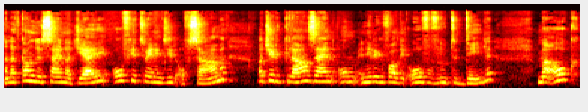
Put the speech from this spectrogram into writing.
En dat kan dus zijn dat jij of je tweelingziel of samen, dat jullie klaar zijn om in ieder geval die overvloed te delen. Maar ook,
